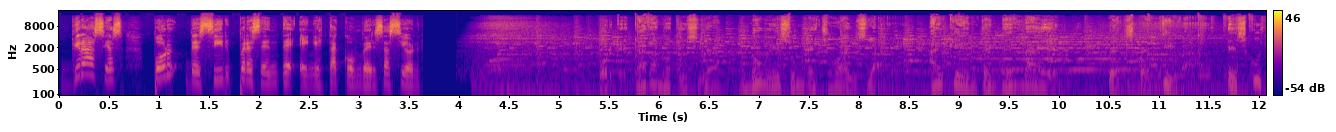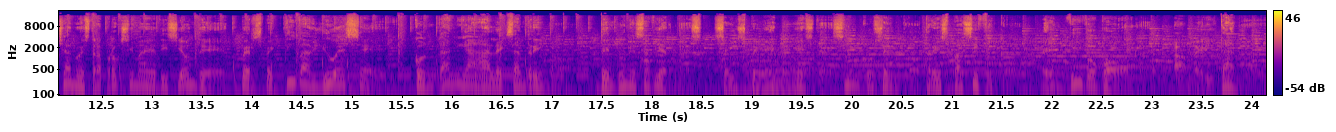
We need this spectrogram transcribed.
Gracias por decir presente en esta conversación. Porque cada noticia no es un hecho aislado. Hay que entenderla en perspectiva. Escucha nuestra próxima edición de Perspectiva USA con Dania Alexandrino de lunes a viernes, 6 p.m. este, 5 centro, 3 pacífico. En vivo por Americano.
